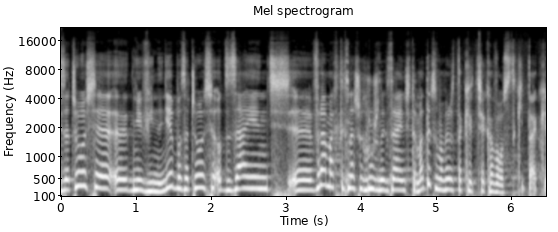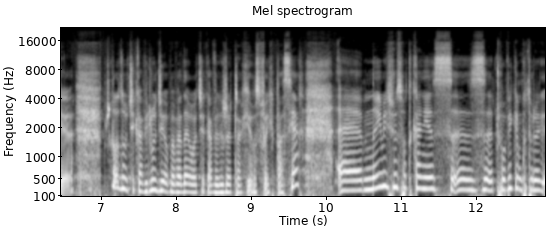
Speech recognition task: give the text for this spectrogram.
zaczęło się niewinnie, bo zaczęło się od zajęć, w ramach tych naszych różnych zajęć tematycznych, mamy takie ciekawostki, takie, przychodzą ciekawi ludzie, opowiadają o ciekawych rzeczach i o swoich pasjach. No i mieliśmy spotkanie z, z człowiekiem, który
